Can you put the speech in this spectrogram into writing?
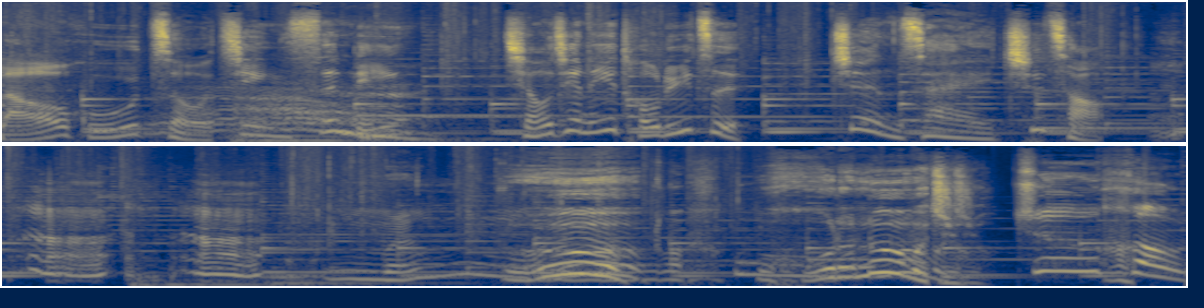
老虎走进森林，瞧见了一头驴子正在吃草。哦，我活了那么久，真好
